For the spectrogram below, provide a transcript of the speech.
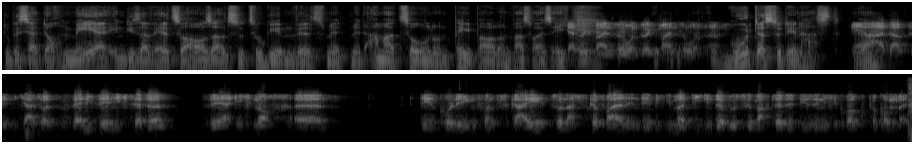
du bist ja doch mehr in dieser Welt zu Hause, als du zugeben willst mit, mit Amazon und PayPal und was weiß ich. Ja, durch meinen Sohn, durch meinen Sohn. Ne? Gut, dass du den hast. Ja, da bin ich. Also, wenn ich den nicht hätte, wäre ich noch äh, den Kollegen von Sky zur Last gefallen, indem ich immer die Interviews gemacht hätte, die sie nicht bekommen hätten.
